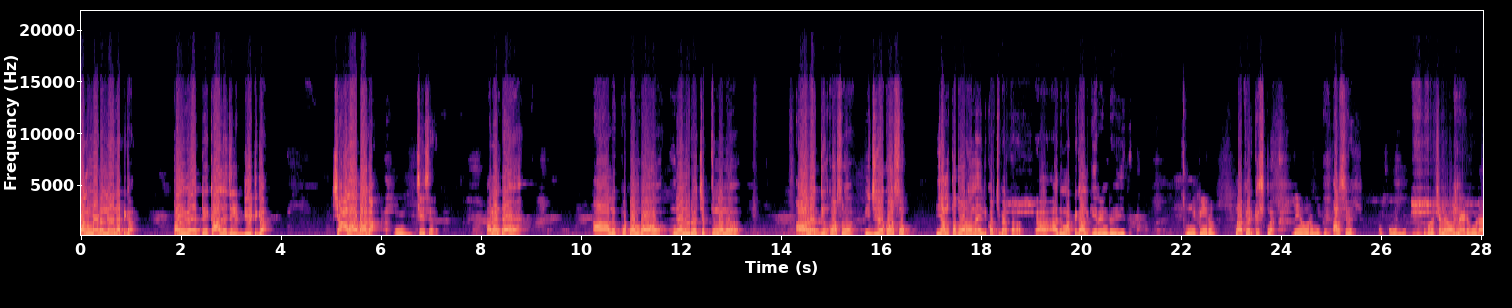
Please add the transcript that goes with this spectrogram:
ఎన్నడూ లేనట్టుగా ప్రైవేట్ కాలేజీలు డీట్గా చాలా బాగా. చేశారు. అని అంటే వాళ్ళ కుటుంబం నేను ఈరోజు చెప్తున్నాను ఆరోగ్యం కోసం విజయ కోసం ఎంత దూరమైనా వెళ్ళి ఖర్చు పెడతారు. అది మట్టుగాలకి రెండు ఇది. మీ పేరు? నా పేరు కృష్ణ. ఏ ఊరు మీకు? అరసవెల్ వెళ్ళి ఇప్పుడు చంద్రబాబు నాయుడు కూడా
